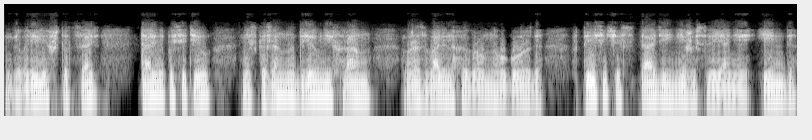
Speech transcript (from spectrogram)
Говорили, что царь тайно посетил несказанно древний храм в развалинах огромного города в тысячи стадий ниже слияния Инда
